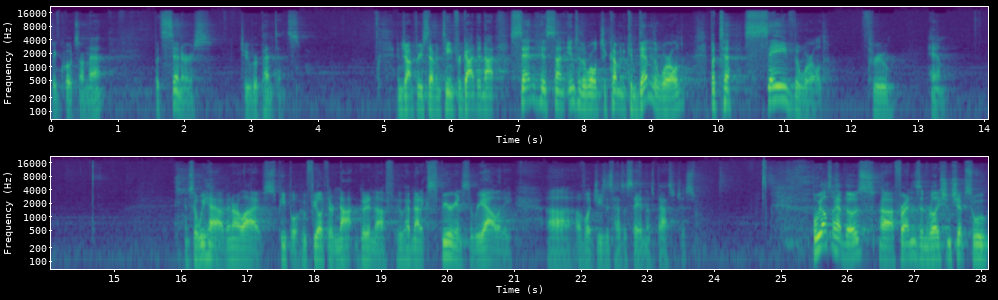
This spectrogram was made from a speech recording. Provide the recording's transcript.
big quotes on that, but sinners to repentance. In John 3:17, for God did not send his son into the world to come and condemn the world, but to save the world through him. And so we have in our lives people who feel like they're not good enough, who have not experienced the reality uh, of what Jesus has to say in those passages. But we also have those uh, friends and relationships who,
